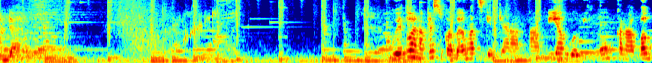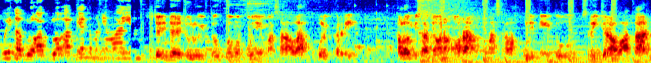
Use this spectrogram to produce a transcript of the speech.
Anda. Gue tuh anaknya suka banget skincarean tapi yang gue bingung kenapa gue nggak glow up glow up kayak teman yang lain Jadi dari dulu itu gue mempunyai masalah kulit kering. Kalau misalnya orang-orang masalah kulitnya itu sering jerawatan,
